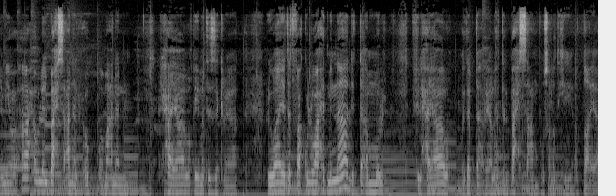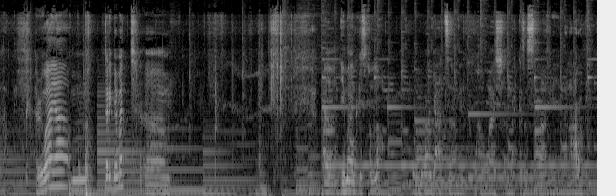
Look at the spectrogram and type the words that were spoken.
جميعها حول البحث عن الحب ومعنى الحياة وقيمة الذكريات. رواية تدفع كل واحد منا للتأمل في الحياة وتبدأ رحلة البحث عن بوصلته الضائعة. الرواية ترجمة آم، آه، إيمان رزق الله ومراجعة سامر وهواش المركز الثقافي العربي.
